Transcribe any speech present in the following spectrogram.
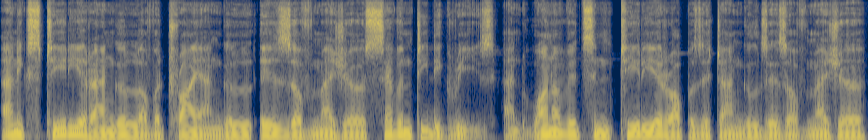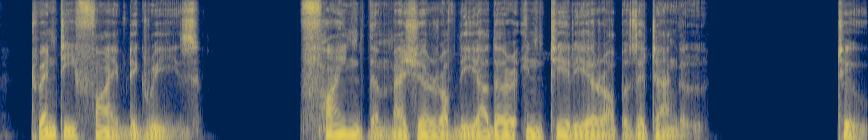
An exterior angle of a triangle is of measure 70 degrees and one of its interior opposite angles is of measure 25 degrees. Find the measure of the other interior opposite angle. 2.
